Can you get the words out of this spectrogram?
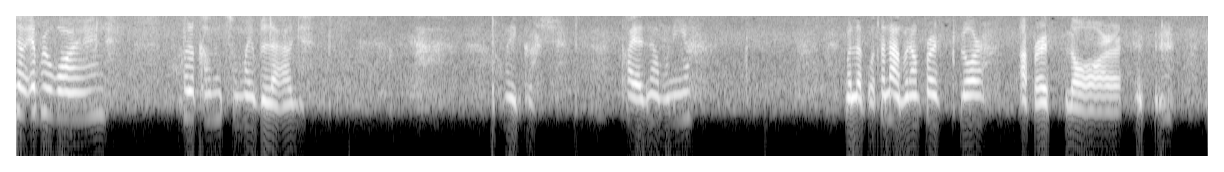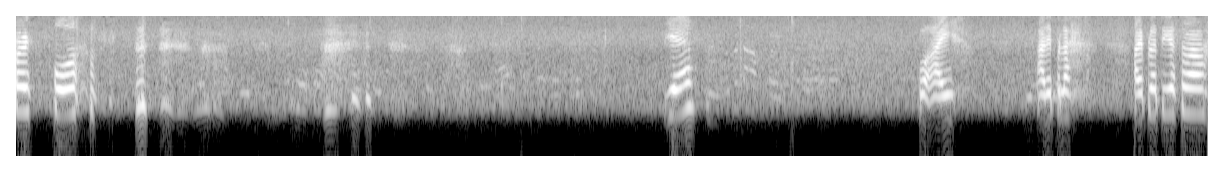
Hello everyone! Welcome to my vlog. Oh my gosh. Kaya na mo niya. Malapot na naman ang first floor. Ah, first floor. First floor. yes. Ay. Ari pala. Ari pala tiya sa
